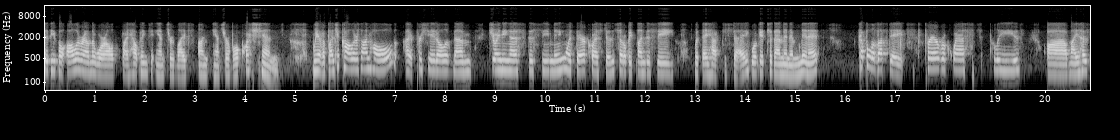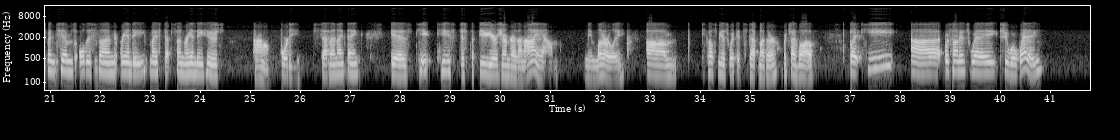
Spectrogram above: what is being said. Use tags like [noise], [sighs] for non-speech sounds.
to people all around the world by helping to answer life's unanswerable questions. We have a bunch of callers on hold. I appreciate all of them joining us this evening with their questions, so it'll be fun to see what they have to say. We'll get to them in a minute A couple of updates. Prayer requests, please. Uh, my husband Tim's oldest son, Randy, my stepson Randy, who's I don't know, 47, I think, is he he's just a few years younger than I am. I mean, literally. Um, he calls me his wicked stepmother, which I love. But he uh, was on his way to a wedding,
